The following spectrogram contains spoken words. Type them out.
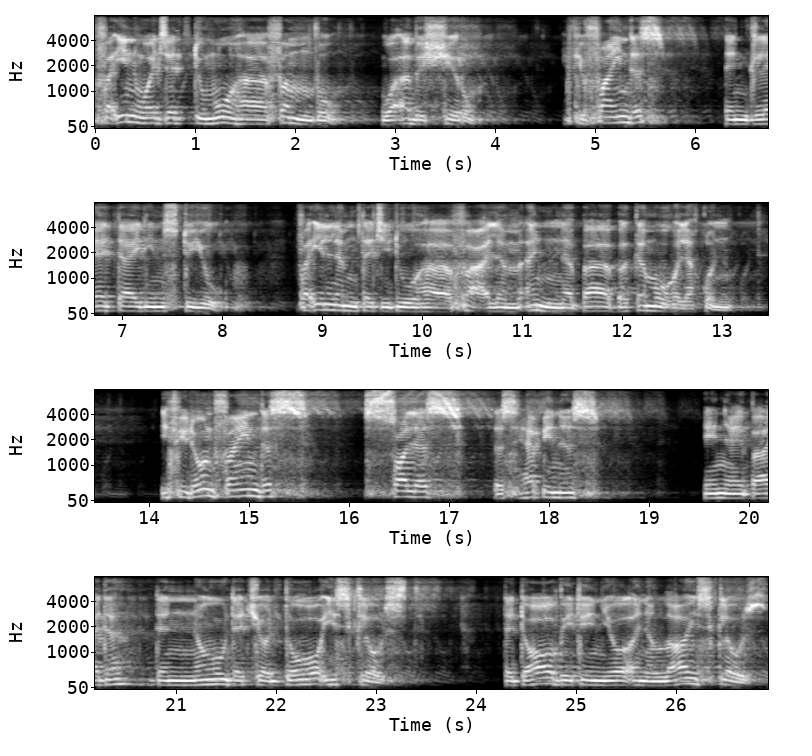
فَإِن وَجَدْتُمُوهَا فَامْضُوا وَأَبْشِرُوا If you find this, then glad tidings to you. فإن لم تجدوها أن بابك مغلق. If you don't find this solace, this happiness in ibadah, then know that your door is closed. The door between you and Allah is closed.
